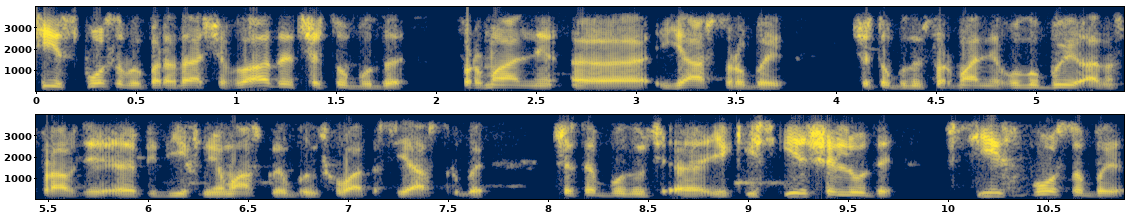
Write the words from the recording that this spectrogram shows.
ці способи передачі влади, чи то буде формальні яструби, чи то будуть формальні голуби, а насправді під їхньою маскою будуть ховатися яструби, чи це будуть якісь інші люди. Всі способи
